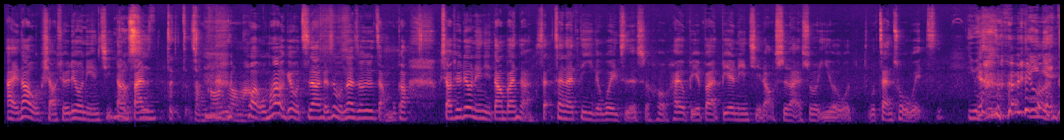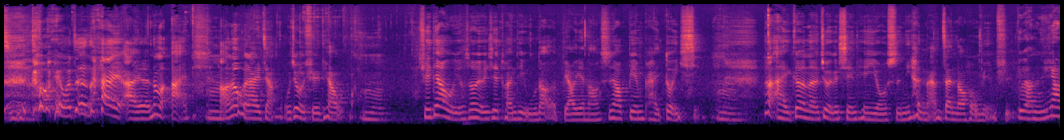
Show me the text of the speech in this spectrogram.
矮到我小学六年级当班长高要吗？我妈有给我吃啊，可是我那时候就长不高。小学六年级当班长站站在第一个位置的时候，还有别班别的年级老师来说，以为我我站错位置，因为一年级，对我真的太矮了，那么矮。好，那回来讲，我就有学跳舞嘛，嗯，学跳舞有时候有一些团体舞蹈的表演，老师要编排队形。嗯，那矮个呢就有一个先天优势，你很难站到后面去。对啊，你要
